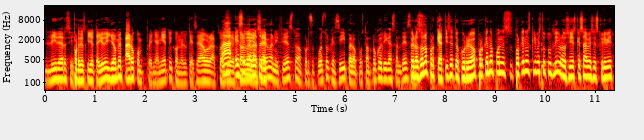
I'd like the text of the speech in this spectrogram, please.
líder, sí. por Dios que yo te ayude, y yo me paro con Peña Nieto y con el que sea actual Ah, director ese de la yo también SEP. manifiesto, por supuesto que sí, pero pues tampoco digas sandeces. Pero solo porque a ti se te ocurrió, ¿por qué no pones, por qué no escribes tú tus libros si es que sabes escribir?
